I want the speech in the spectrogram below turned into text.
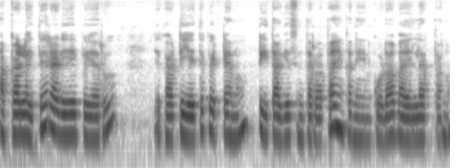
అక్కళ్ళు అయితే రెడీ అయిపోయారు. ఇక టీ అయితే పెట్టాను. టీ తాగేసిన తర్వాత ఇంకా నేను కూడా బయలుదేరుతాను.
